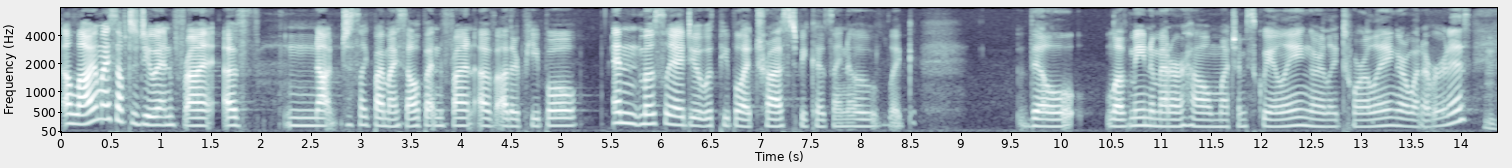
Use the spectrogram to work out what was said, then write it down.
allowing myself to do it in front of not just like by myself, but in front of other people, and mostly I do it with people I trust because I know like they'll love me no matter how much I'm squealing or like twirling or whatever it is. Mhm.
